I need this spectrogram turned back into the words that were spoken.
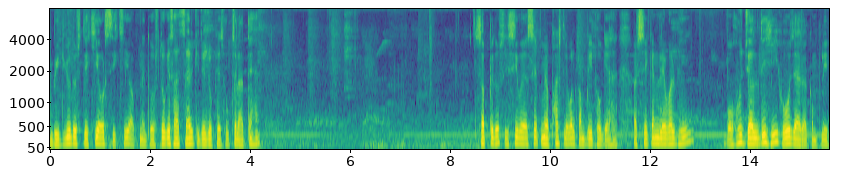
वीडियो दोस्त देखिए और सीखिए। अपने दोस्तों के साथ शेयर कीजिए जो फेसबुक चलाते हैं। सब पे दोस्त, इसी वजह से मेरा फ़र्स्ट लेवल कंप्लीट हो गया है। और सेकंड लेवल भी बहुत जल्दी ही हो जाएगा कंप्लीट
